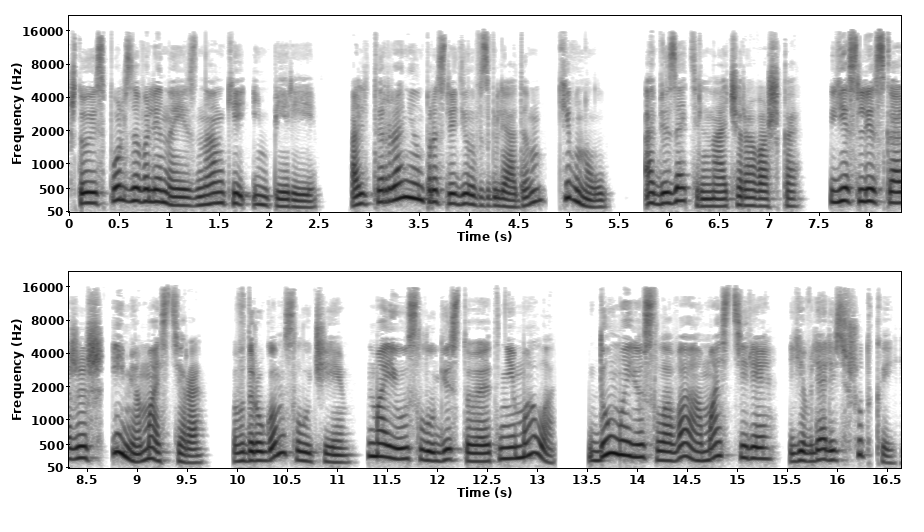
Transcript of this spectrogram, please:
что использовали на изнанке империи. Альтерранин проследил взглядом, кивнул. Обязательно, очаровашка. Если скажешь имя мастера. В другом случае мои услуги стоят немало. Думаю, слова о мастере являлись шуткой.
